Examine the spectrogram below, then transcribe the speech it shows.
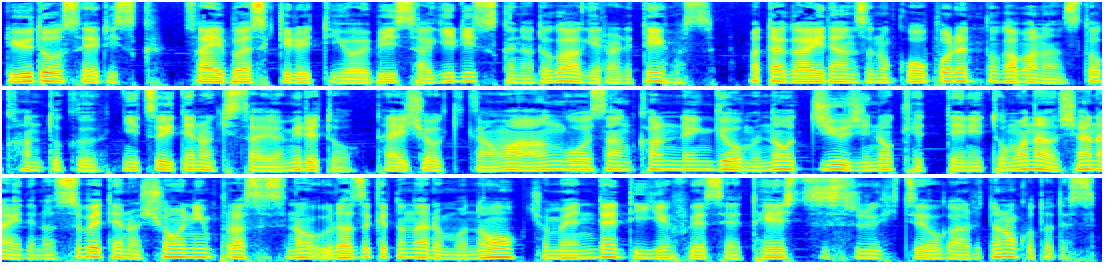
流動性リスク、サイバーセキュリティ及び詐欺リスクなどが挙げられています。また、ガイダンスのコーポレートガバナンスと監督についての記載を見ると、対象機関は暗号資産関連業務の従事の決定に伴う社内での全ての承認プロセスの裏付けとなるものを書面で DFS へ提出する必要があるとのことです。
